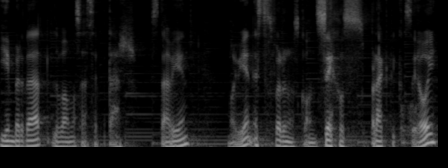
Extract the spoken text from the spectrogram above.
Y en verdad lo vamos a aceptar. ¿Está bien? Muy bien, estos fueron los consejos prácticos de hoy.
